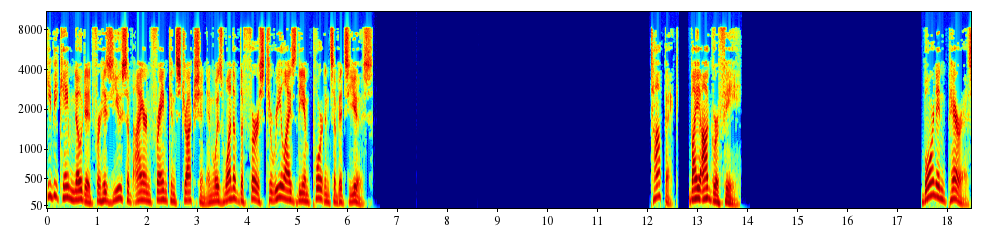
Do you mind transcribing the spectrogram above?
He became noted for his use of iron frame construction and was one of the first to realize the importance of its use. Biography Born in Paris,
